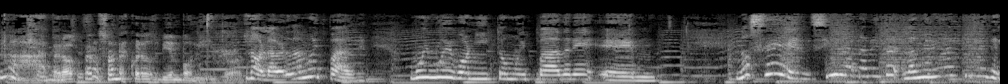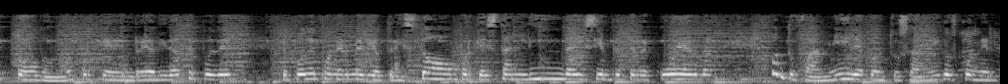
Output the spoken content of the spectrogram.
Muchos, ah, pero, pero son recuerdos bien bonitos. No, la verdad muy padre. Muy, muy bonito, muy padre. eh, no sé, sí, la Navidad, la Navidad tiene de todo, ¿no? Porque en realidad te puede, te puede poner medio tristón porque es tan linda y siempre te recuerda con tu familia, con tus amigos, con el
